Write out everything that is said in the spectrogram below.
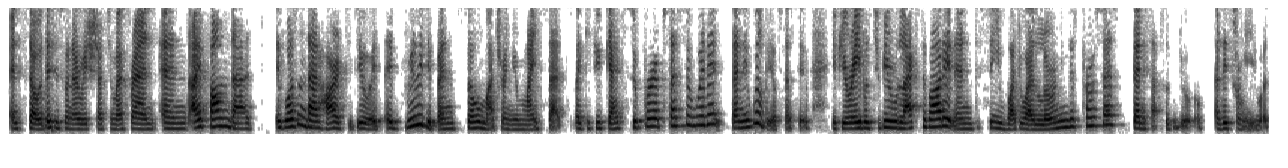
And so this is when i reached out to my friend and i found that it wasn't that hard to do it it really depends so much on your mindset like if you get super obsessive with it then it will be obsessive if you're able to be relaxed about it and see what do i learn in this process then it's absolutely doable at least for me it was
